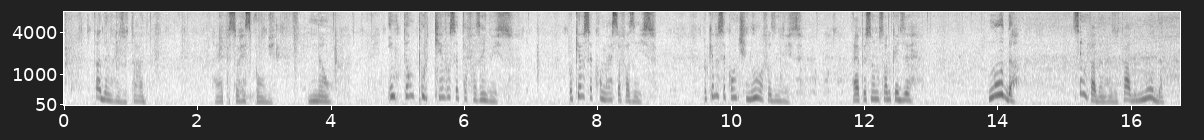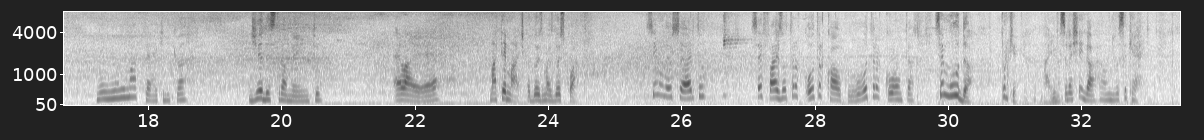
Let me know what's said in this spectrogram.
Tá dando resultado? Aí a pessoa responde: Não. Então por que você está fazendo isso? Por que você começa a fazer isso? Por que você continua fazendo isso? Aí a pessoa não sabe o que dizer. Muda! Se não está dando resultado, muda. Nenhuma técnica de adestramento ela é matemática, 2 mais 2, 4. Se não deu certo, você faz outra, outra cálculo, outra conta, você muda. Por quê? Aí você vai chegar aonde você quer.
